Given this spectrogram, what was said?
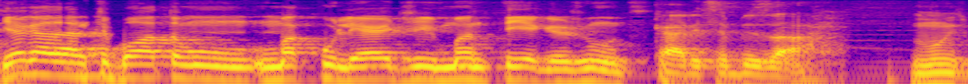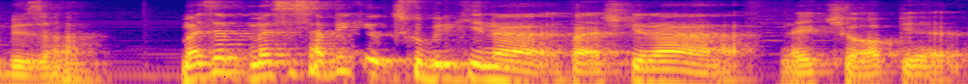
E a galera que bota um, uma colher de manteiga junto? Cara, isso é bizarro. Muito bizarro. Mas, é, mas você sabia que eu descobri que na. Acho que na, na Etiópia,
